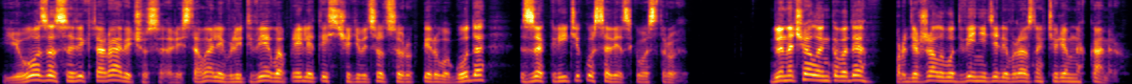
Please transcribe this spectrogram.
Юозаса Викторовичуса арестовали в Литве в апреле 1941 года за критику советского строя. Для начала НКВД продержал его две недели в разных тюремных камерах.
